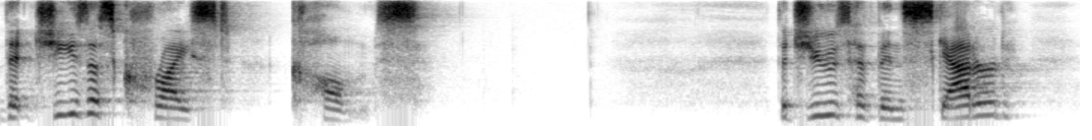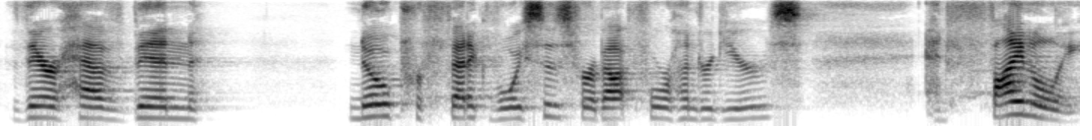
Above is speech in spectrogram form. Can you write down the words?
that Jesus Christ comes. The Jews have been scattered. There have been no prophetic voices for about 400 years. And finally,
